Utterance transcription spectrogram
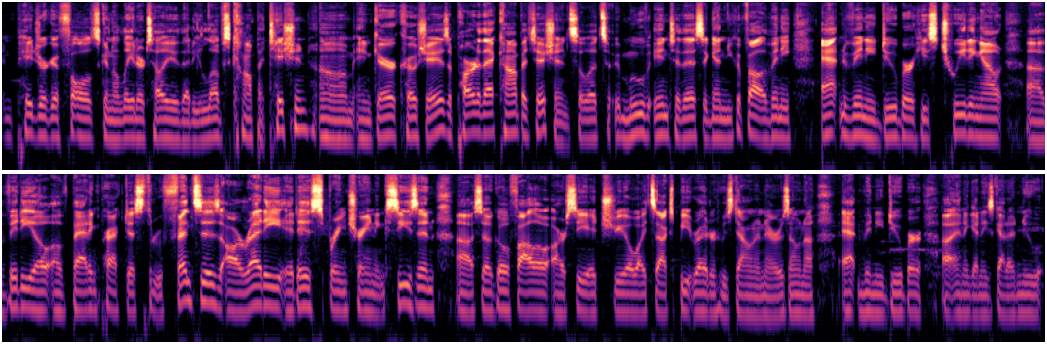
And Pedro Grifol is going to later tell you that he loves competition, um, and Garrett Crochet is a part of that competition. So let's move into this. Again, you can follow Vinnie at Vinnie Duber. He's tweeting out a video of batting practice through fences already. It is spring training season, uh, so go follow our CHGO White Sox beat writer who's down in Arizona at Vinnie Duber. Uh, and again, he's got a new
